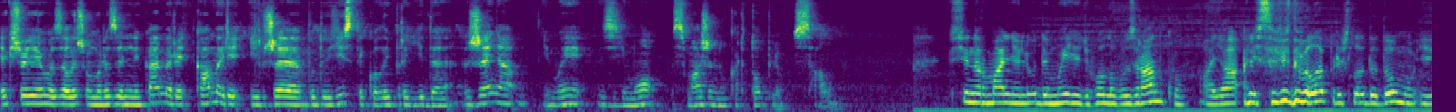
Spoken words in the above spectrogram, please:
Якщо я його залишу в морозильній камері, камері і вже буду їсти, коли приїде Женя, і ми з'їмо смажену картоплю з салом. Всі нормальні люди миють голову зранку, а я Алісу відвела, прийшла додому і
